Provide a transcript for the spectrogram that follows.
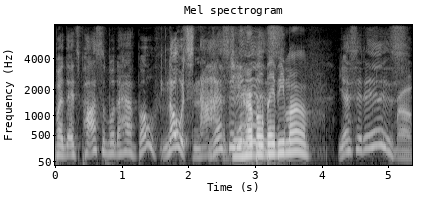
but it's possible to have both. no, it's not, Yes, it G Herbo is. baby mom. Yes, it is, bro.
